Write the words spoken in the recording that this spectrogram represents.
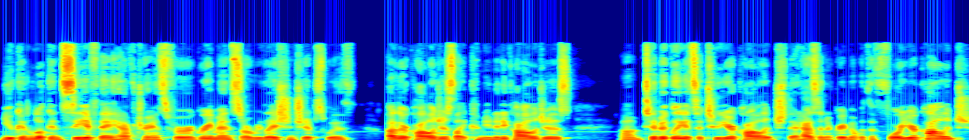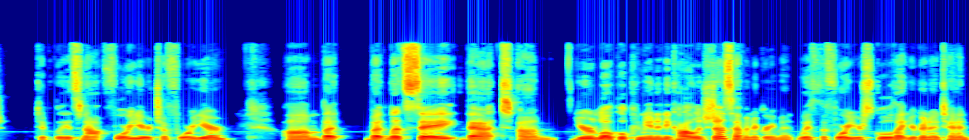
You can look and see if they have transfer agreements or relationships with other colleges like community colleges. Um, typically, it's a two year college that has an agreement with a four year college. Typically, it's not four year to four year. Um, but but let's say that um, your local community college does have an agreement with the four year school that you're going to attend.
